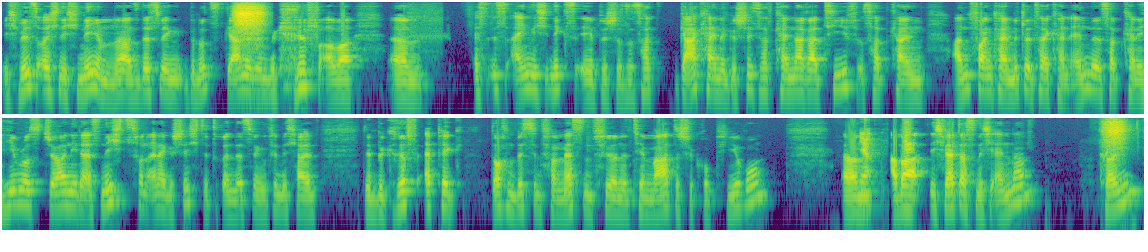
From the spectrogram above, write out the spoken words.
Ich will es euch nicht nehmen, ne? also deswegen benutzt gerne den Begriff, aber ähm, es ist eigentlich nichts Episches. Es hat gar keine Geschichte, es hat kein Narrativ, es hat keinen Anfang, kein Mittelteil, kein Ende, es hat keine Hero's Journey, da ist nichts von einer Geschichte drin. Deswegen finde ich halt den Begriff Epic doch ein bisschen vermessen für eine thematische Gruppierung. Ähm, ja. Aber ich werde das nicht ändern können.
